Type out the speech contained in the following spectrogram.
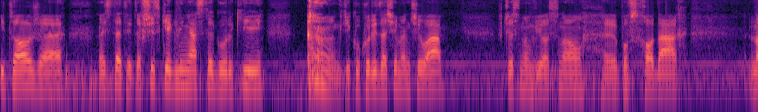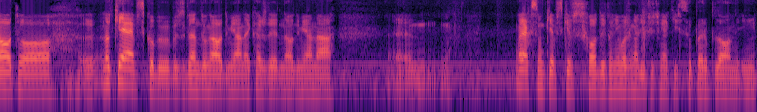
I to, że no niestety te wszystkie gliniaste górki, gdzie kukurydza się męczyła wczesną wiosną, e, po wschodach, no to e, no kiepsko były, bez względu na odmianę, każda jedna odmiana no jak są kiepskie wschody, to nie można liczyć na jakiś super plon i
